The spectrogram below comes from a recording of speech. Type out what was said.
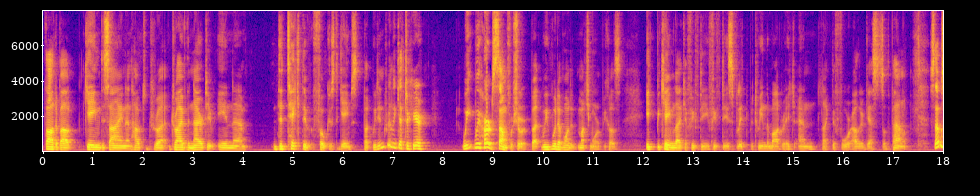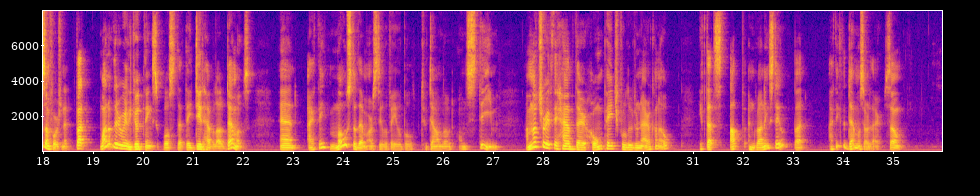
thought about game design and how to dri- drive the narrative in um, detective-focused games. But we didn't really get to hear. We we heard some for sure, but we would have wanted much more because it became like a 50-50 split between the moderator and like the four other guests of the panel. So that was unfortunate. But one of the really good things was that they did have a lot of demos. And I think most of them are still available to download on Steam. I'm not sure if they have their homepage for Ludonarracon op- if that's up and running still, but I think the demos are there. So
